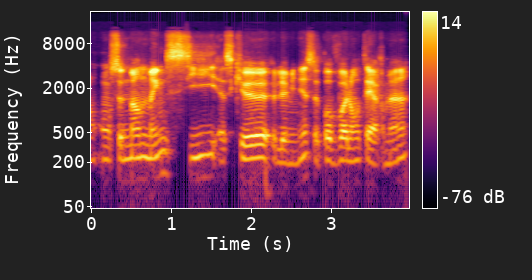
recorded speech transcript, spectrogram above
on, on, se demande même si est-ce que le ministre n'a pas volontairement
